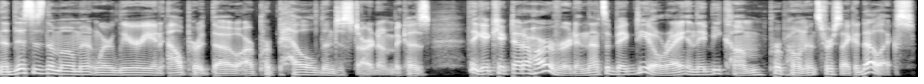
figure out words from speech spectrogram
Now, this is the moment where Leary and Alpert, though, are propelled into stardom because they get kicked out of Harvard, and that's a big deal, right? And they become proponents for psychedelics.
